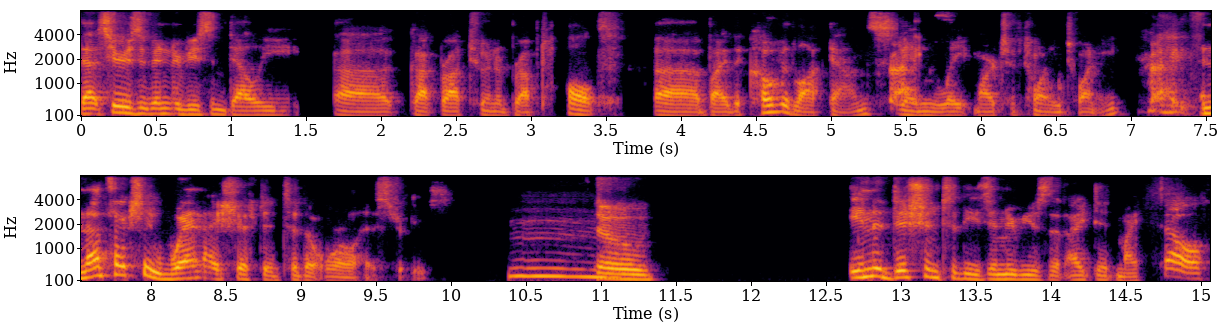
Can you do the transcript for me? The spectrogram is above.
that series of interviews in Delhi uh, got brought to an abrupt halt uh, by the COVID lockdowns right. in late March of 2020. Right. And that's actually when I shifted to the oral histories. Mm. So, in addition to these interviews that I did myself,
